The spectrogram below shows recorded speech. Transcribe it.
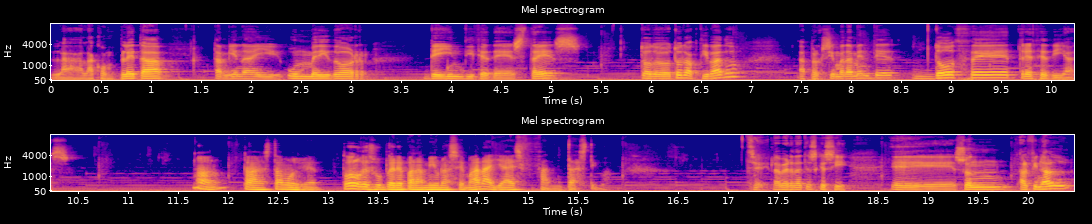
la, completa, también hay un medidor de índice de estrés, todo, todo activado, aproximadamente 12-13 días. Está, muy bien. Todo lo que supere para mí una semana ya es fantástico. Sí, la verdad es que sí. Eh, son. Al final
